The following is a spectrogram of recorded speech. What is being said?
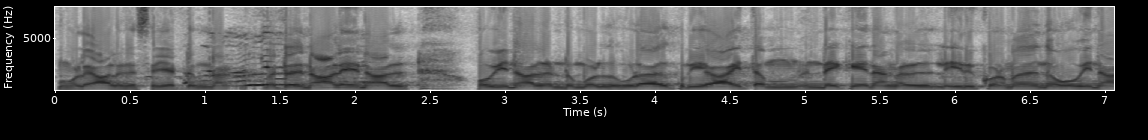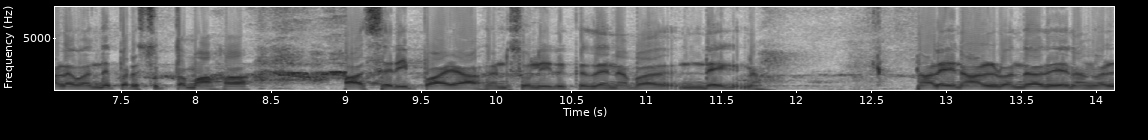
உங்களை ஆளுக செய்யட்டும். நான் மற்ற நாளைய நாள் ஓவிய நாள் என்றும் பொழுது கூட அதுக்குரிய ஆயத்தம் இன்றைக்கே நாங்கள் இருக்கணும். அந்த இந்த நாளை வந்து பிரசுத்தமாக ஆசரிப்பாயாக என்று சொல்லியிருக்குது. நம்ம இந்த நாளைய நாள் வந்து அதை நாங்கள்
